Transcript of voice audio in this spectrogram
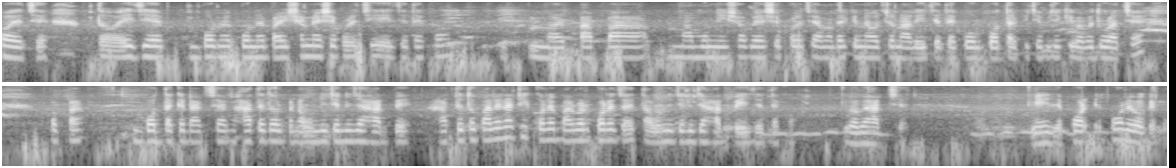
হয়েছে। তো এই যে বোনের বোনের বাড়ির সামনে এসে পড়েছি, এই যে দেখো আমার পাপা মামুনি সবে এসে পড়েছে আমাদেরকে নেওয়ার জন্য। আর এই যে দেখো, ওর বদ্দার পিছে পিছে কীভাবে দৌড়াচ্ছে। পাপা বদ্দাকে ডাকছে আর হাতে ধরবে না, ও নিজে নিজে হাঁটবে। হাঁটতে তো পারে না, ঠিক করে বারবার পরে যায়, তাও নিজে নিজে হাঁটবে। এই যে দেখো, কীভাবে হাঁটছে। এই যে পরে, পরেও গেল।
